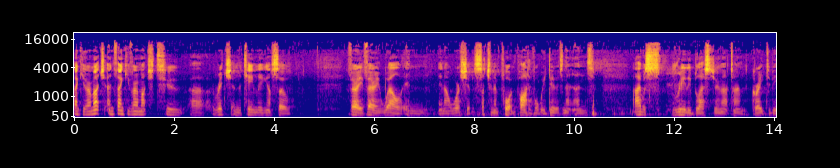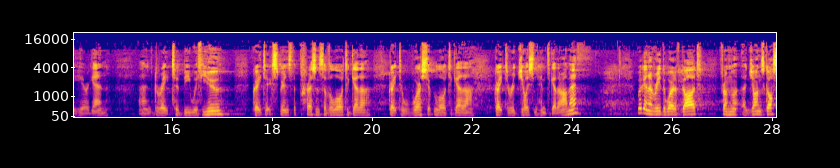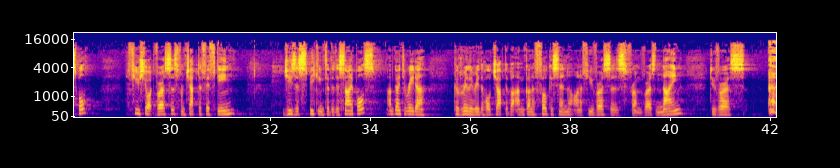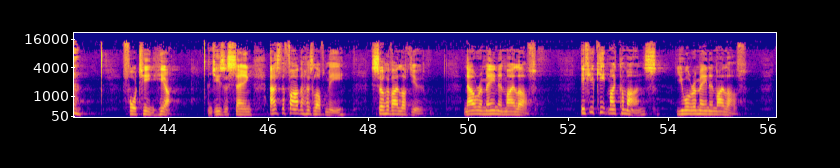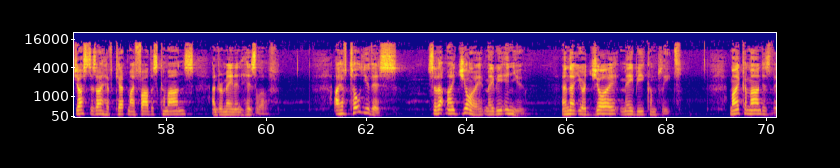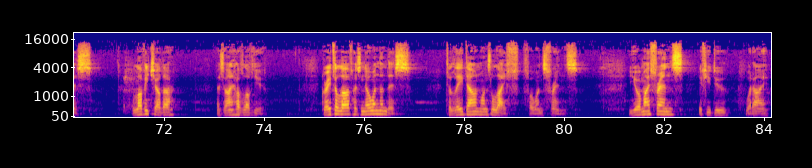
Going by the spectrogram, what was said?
Thank you very much, and thank you very much to uh, Rich and the team leading us so very, very well in, in our worship. It's such an important part of what we do, isn't it? And I was really blessed during that time. It's great to be here again, and great to be with you. Great to experience the presence of the Lord together. Great to worship the Lord together. Great to rejoice in Him together. Amen. Amen. We're going to read the Word of God from uh, John's Gospel. A few short verses from chapter 15. Jesus speaking to the disciples. I'm going to read a, could really read the whole chapter, but I'm going to focus in on a few verses from verse 9 to verse 14 here. And Jesus saying, As the Father has loved me, so have I loved you. Now remain in my love. If you keep my commands, you will remain in my love, just as I have kept my Father's commands and remain in his love. I have told you this so that my joy may be in you and that your joy may be complete. My command is this love each other as I have loved you. Greater love has no one than this to lay down one's life for one's friends. You are my friends if you do what I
